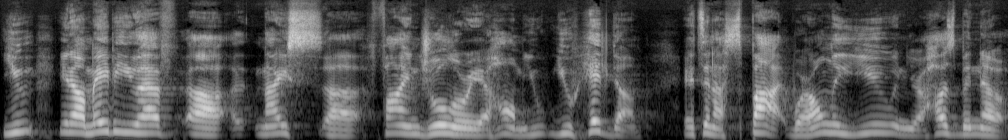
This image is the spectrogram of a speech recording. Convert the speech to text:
You, you know, maybe you have uh, nice, uh, fine jewelry at home. You, you hid them. It's in a spot where only you and your husband know.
